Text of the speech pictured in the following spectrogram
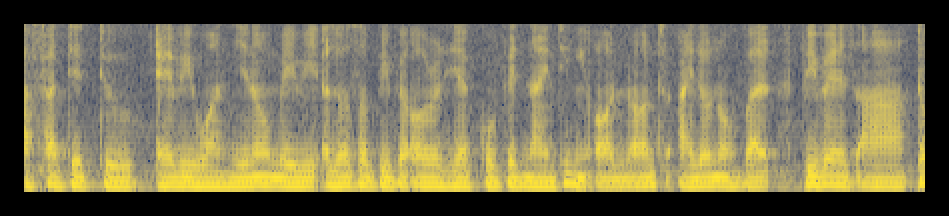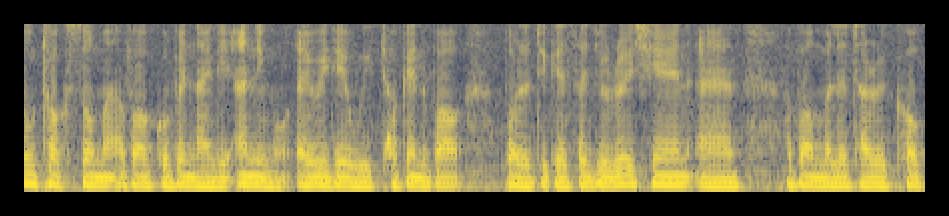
affected to everyone. You know, maybe a lot of people already have COVID nineteen or not. I don't know. But people are don't talk so much about COVID nineteen anymore. Every day we talking about political situation and about military corps.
